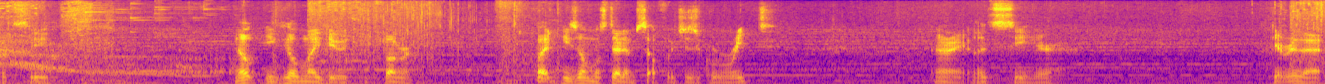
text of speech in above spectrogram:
Let's see. Nope, he killed my dude. Bummer. But he's almost dead himself, which is great. Alright, let's see here. Get rid of that.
